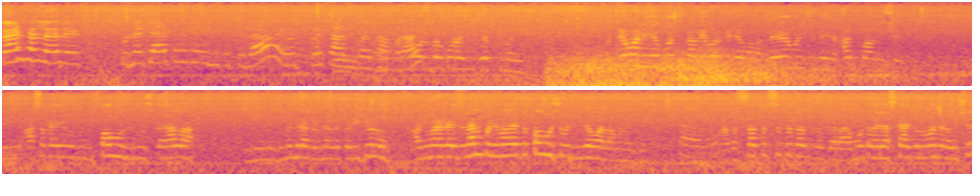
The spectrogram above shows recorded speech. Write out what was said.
काय झालं रे? कुणाची आठवण येईल का तुला? इतकं छान तर कोणाची येत नाही. पण देवाने एक गोष्ट चांगली बरं दिली मला लय म्हणजे लय हात पाणूचे म्हणजे असं काही पाऊस बिऊस काय आला म्हणजे मंदिराकडे जायला कधी गेलो आधी मागायचं लहानपणी मागायचं पाऊस म्हणजे देवाला म्हणायचं. आता सतत सतत जरा मोठं झाल्यास काय करू का विषय?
